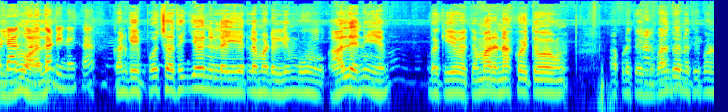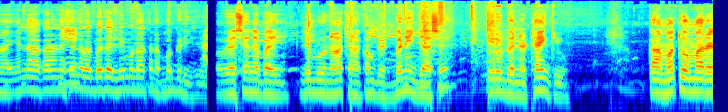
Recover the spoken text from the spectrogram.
એ નો હાલે. કાઢી નાખ્યા. કારણ કે એ પોછા થઈ ગયા હોય ને એટલે એટલા માટે લીંબુ હાલે નહીં એમ. બાકી હવે તમારે નાખો હોય તો આપણે કઈ વાંધો નથી પણ એના કારણે છે ને ભાઈ બધા લીંબુ નાથણા બગડી છે હવે છે ને ભાઈ લીંબુ નાથણા કમ્પ્લીટ બની જશે. કિરુબેન ને થેન્ક યુ કામ હતું અમારે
